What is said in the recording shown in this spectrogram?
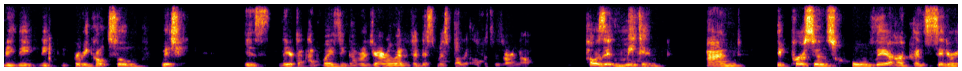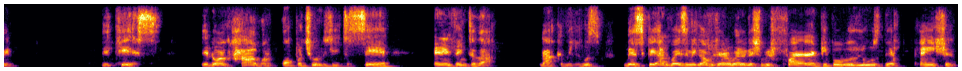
the, the, the Privy Council, which is there to advise the Governor General whether to dismiss public officers or not, how is it meeting and the persons who they are considering the case, they don't have an opportunity to say anything to that, that committee, who's basically advising the government whether they should be fired. People will lose their pension.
